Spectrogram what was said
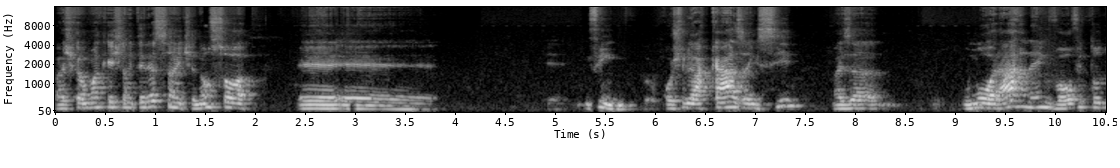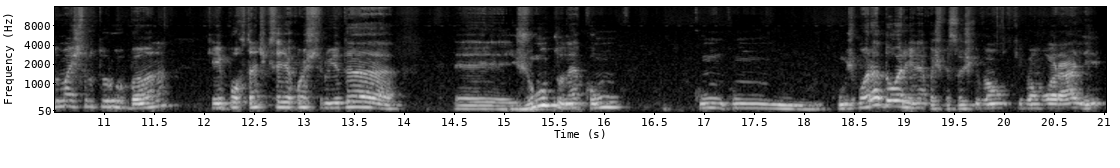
Eu acho que é uma questão interessante, não só, é, é, é enfim, construir a casa em si, mas a, o morar né, envolve toda uma estrutura urbana que é importante que seja construída é, junto né, com, com, com, com, os moradores, né, com as pessoas que vão, que vão morar ali.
